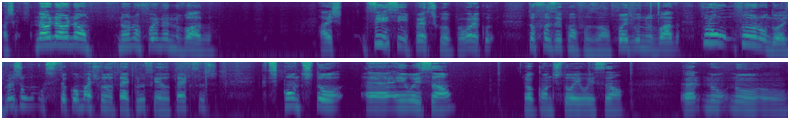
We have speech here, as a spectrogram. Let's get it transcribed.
Acho, não, não, não, não, não foi na Nevada. Acho, sim, sim, peço desculpa. Agora estou a fazer confusão. Foi do Nevada. Foram, foram dois, mas um se destacou mais foi do Ted Cruz, que é do Texas, que contestou uh, a eleição ele contestou a eleição uh, no, no,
